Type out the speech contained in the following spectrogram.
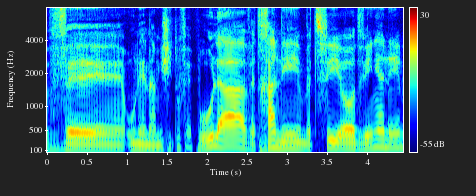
והוא נהנה משיתופי פעולה, ותכנים, וצפיות, ועניינים,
